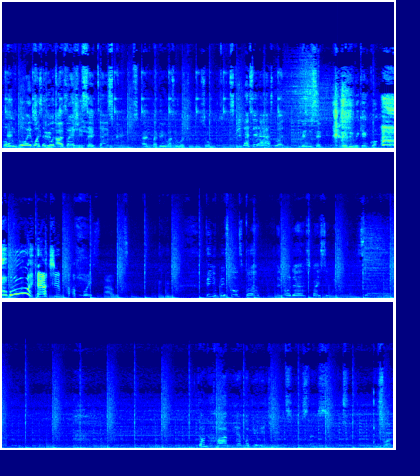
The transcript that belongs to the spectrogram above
Homeboy was She didn't supposed to buy she me said airtime. script, and- uh, but then it wasn't working. You saw me. Script, I said I asked one. Then you said maybe we can call. oh, yeah, she her voice out. Can you please call Spur and order spicy wings? Don't harm me. I'm not your age mate. Business. This one.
